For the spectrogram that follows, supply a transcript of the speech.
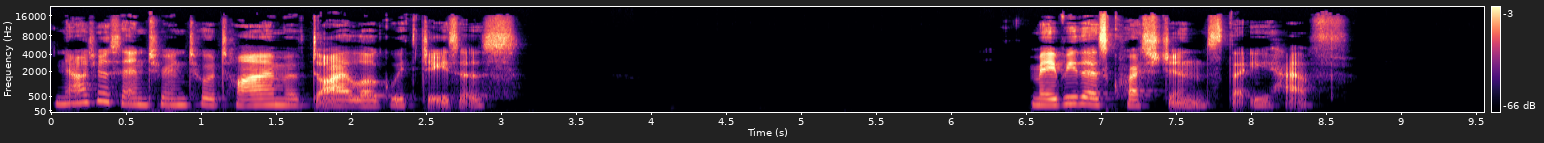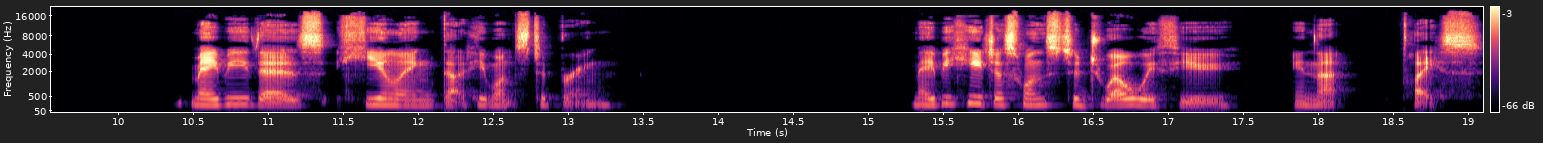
Now just enter into a time of dialogue with Jesus. Maybe there's questions that you have. Maybe there's healing that he wants to bring. Maybe he just wants to dwell with you in that place,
